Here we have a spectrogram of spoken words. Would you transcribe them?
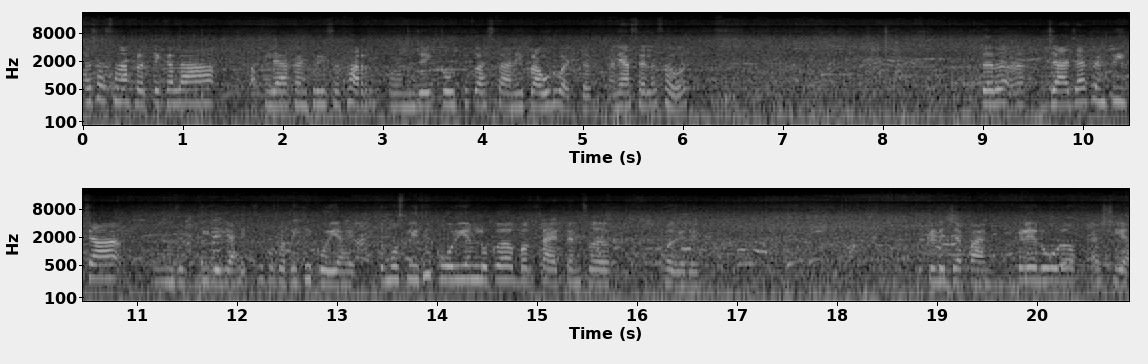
कसं असतं ना प्रत्येकाला आपल्या कंट्रीचं फार म्हणजे कौतुक असतं आणि प्राऊड वाटतं. आणि असायलाच हवं. तर ज्या ज्या कंट्रीच्या म्हणजे दिलेले आहेत सपोज आता इथे कोरिया आहेत तर मोस्टली इथे कोरियन लोक बघतायत त्यांचं वगैरे. इकडे जपान इकडे रोड ऑफ आशिया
